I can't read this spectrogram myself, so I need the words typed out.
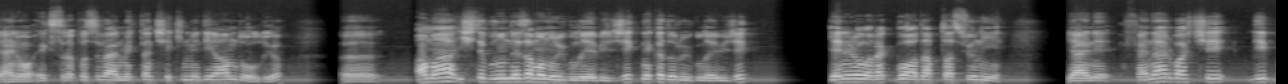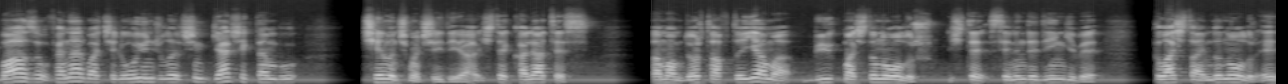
Yani o ekstra pası vermekten çekinmediği anda oluyor. Ee, ama işte bunu ne zaman uygulayabilecek, ne kadar uygulayabilecek? Genel olarak bu adaptasyon iyi. Yani Fenerbahçeli bazı Fenerbahçeli oyuncular için gerçekten bu challenge maçıydı ya. İşte Kalates. Tamam 4 hafta iyi ama büyük maçta ne olur? İşte senin dediğin gibi Clutch Time'da ne olur? E,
